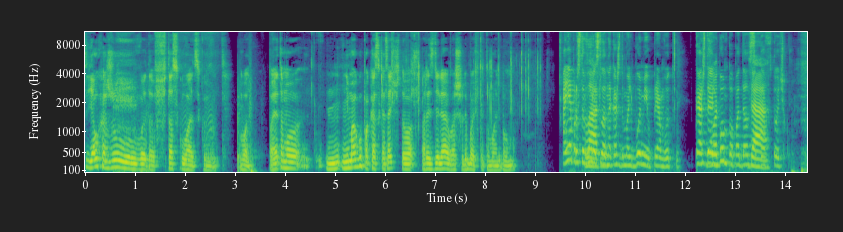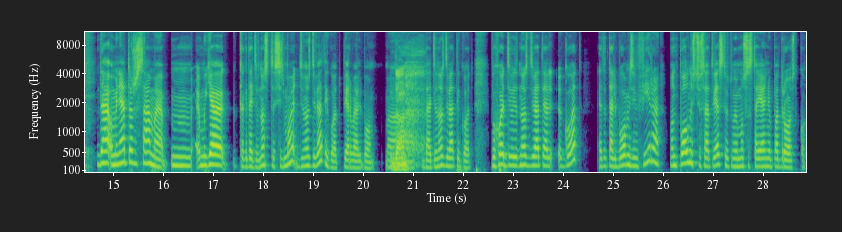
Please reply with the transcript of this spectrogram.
я ухожу в это, в тоску адскую. Вот. Поэтому не могу пока сказать, что разделяю вашу любовь к этому альбому. А я просто Ладно. выросла на каждом альбоме, прям вот каждый Вот, альбом попадал да. в точку. Да, у меня то же самое. Я, когда 97-й, 99-й год, первый альбом. А, Да. Да, 99-й год. Выходит 99-й аль- год, этот альбом Земфира, он полностью соответствует моему состоянию подростку.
